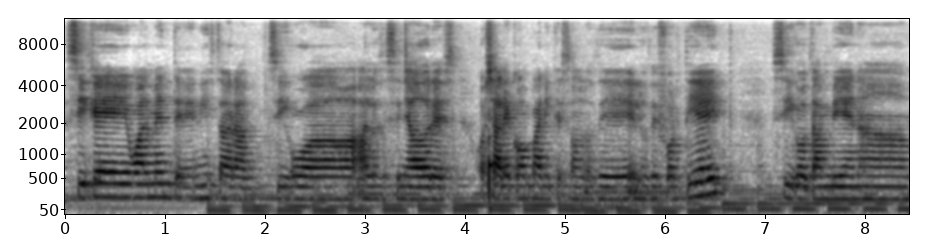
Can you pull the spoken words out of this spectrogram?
Sí que igualmente en Instagram sigo a, los diseñadores Oshare Company que son los de, los de 48, sigo también a,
